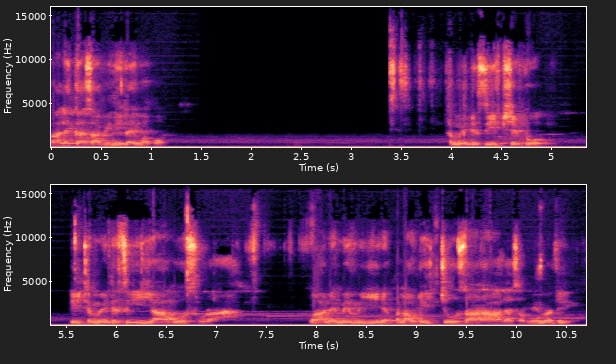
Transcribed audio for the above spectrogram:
ငါလည်းကတ်စားပြီးနေလိုက်မှာပေါ့သမင်းတစ်စီဖြစ်ဖို့ဒီသမင်းတစ်စီရဖို့ဆိုတာ ငါနဲ့မင်းမကြီးနဲ့ဘယ်လောက်ထိစူးစမ်းထားရလဲဆိုတော့မင်းမသိဘူး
